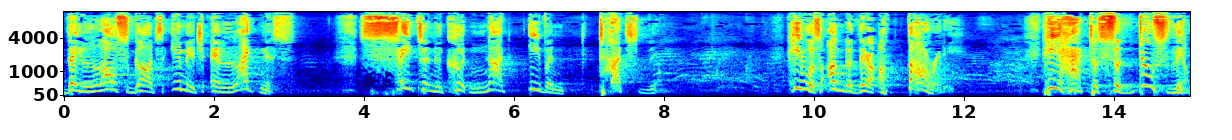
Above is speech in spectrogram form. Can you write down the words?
they lost God's image and likeness, Satan could not even touch them. He was under their authority. He had to seduce them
